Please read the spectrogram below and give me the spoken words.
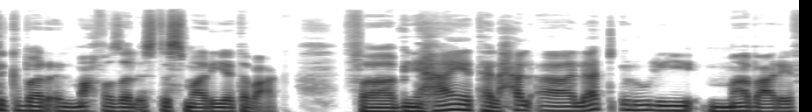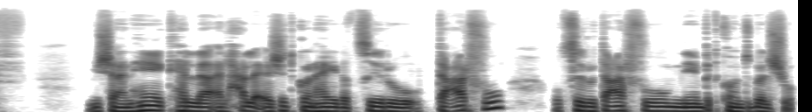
تكبر المحفظة الاستثمارية تبعك. فبنهاية هالحلقة لا تقولوا لي ما بعرف. مشان هيك هلأ الحلقة اجتكم هي لتصيروا تعرفوا وتصيروا تعرفوا منين بدكم تبلشوا.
